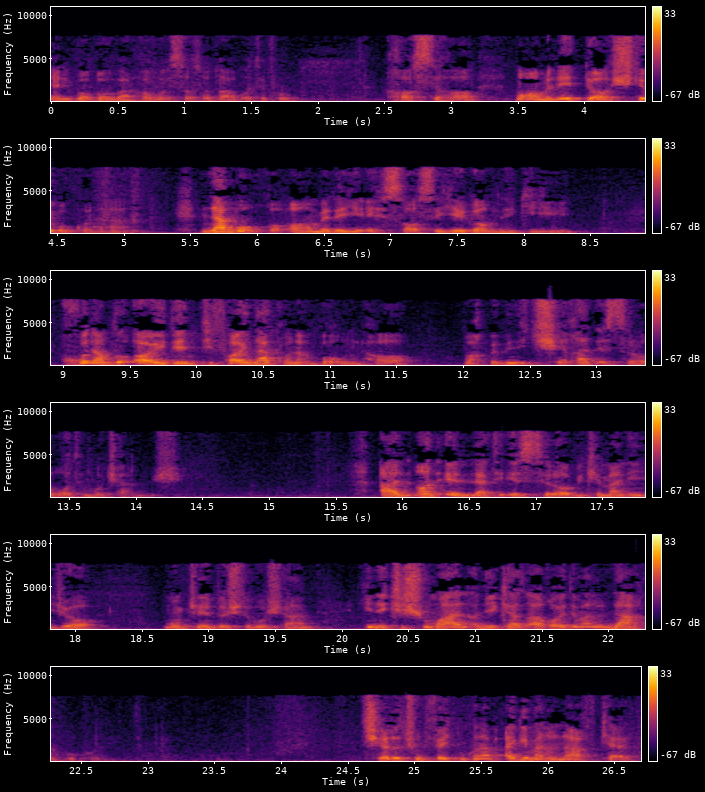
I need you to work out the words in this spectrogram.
یعنی با باورها و احساسات و عواطف و خواسته ها معامله داشته بکنم نه معامله احساس یگانگی خودم رو آیدنتیفای نکنم با اونها وقت ببینید چقدر استرابات ما کم میشه. الان علت استرابی که من اینجا ممکنه داشته باشم اینه که شما الان یکی از عقاید من رو نقد بکنید. چرا؟ چون فکر می‌کنم اگه منو نقد کرد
